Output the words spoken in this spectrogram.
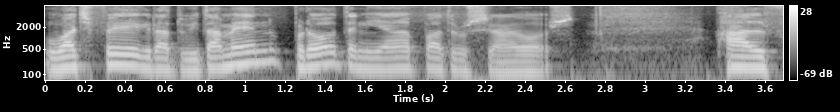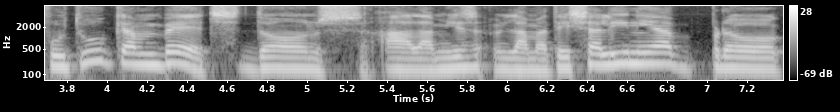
Ho vaig fer gratuïtament, però tenia patrocinadors. El futur que em veig, doncs, a la, la mateixa línia, però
